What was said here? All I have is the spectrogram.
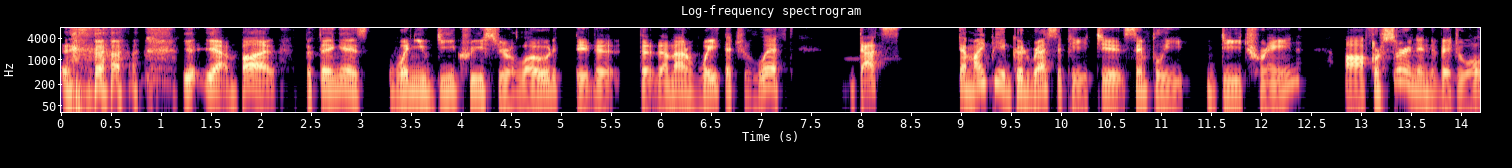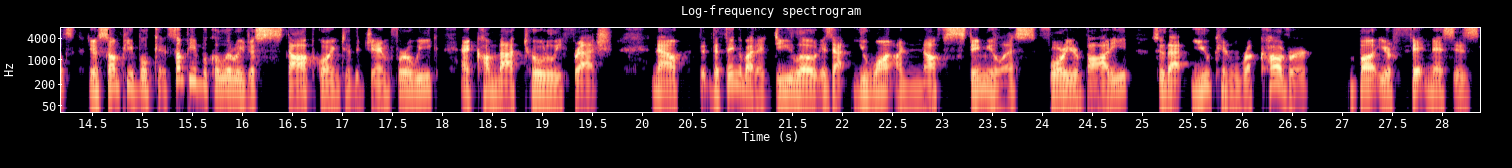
yeah, but the thing is, when you decrease your load, the, the the the amount of weight that you lift, that's that might be a good recipe to simply detrain uh, for certain individuals. You know some people can some people could literally just stop going to the gym for a week and come back totally fresh. Now th- the thing about a deload is that you want enough stimulus for your body so that you can recover but your fitness is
